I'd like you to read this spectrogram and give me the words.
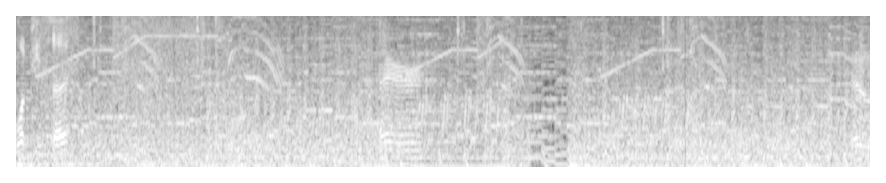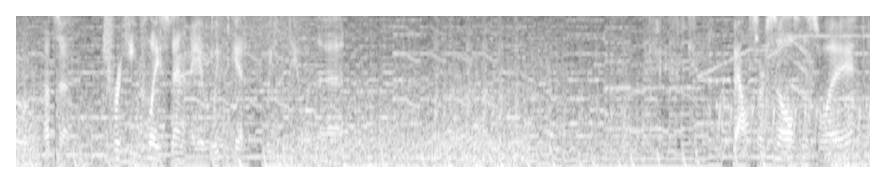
Blood pizza. There. Oh, that's a tricky placed enemy. If we can get we bounce ourselves this way.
